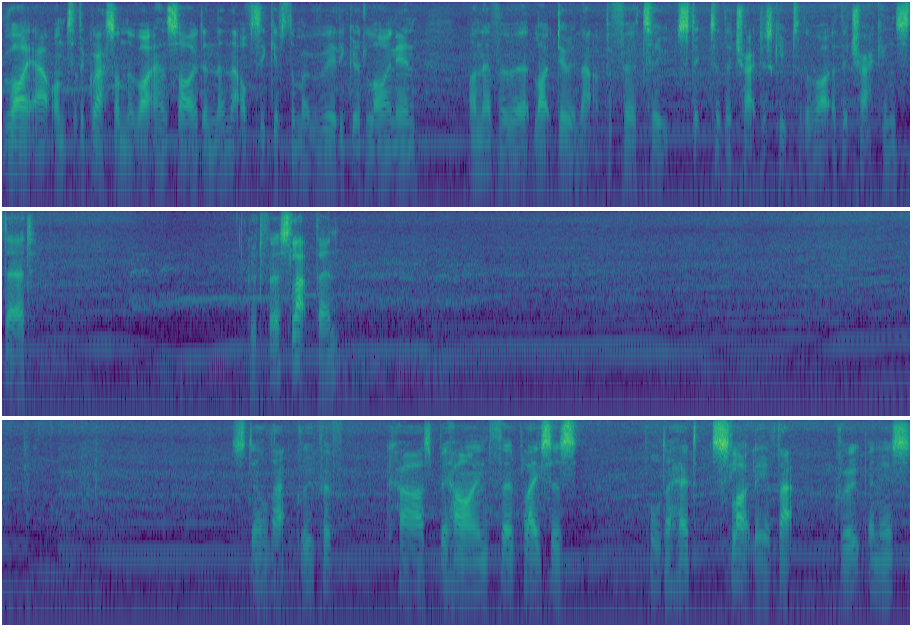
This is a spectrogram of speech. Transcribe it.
right out onto the grass on the right hand side and then that obviously gives them a really good line in. I never uh, like doing that. I prefer to stick to the track, just keep to the right of the track instead. Good first lap then. Still that group of cars behind, third places, pulled ahead slightly of that group and is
